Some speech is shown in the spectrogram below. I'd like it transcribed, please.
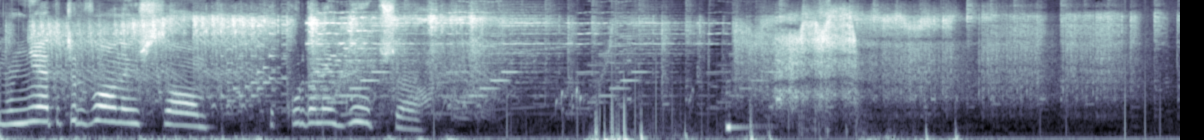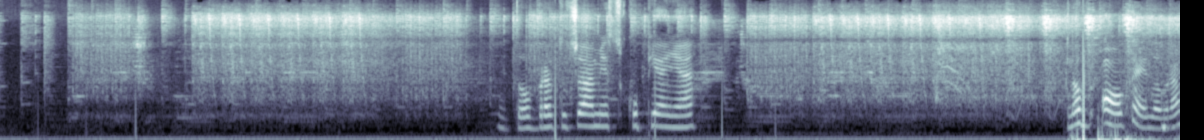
No nie, te czerwone już są. To kurde najgłupsze. Dobra, tu trzeba mieć skupienie. No, okej, dobra.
